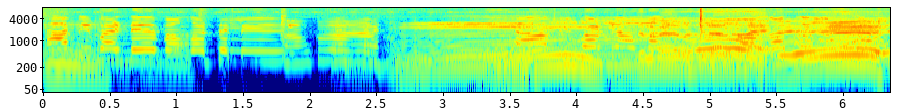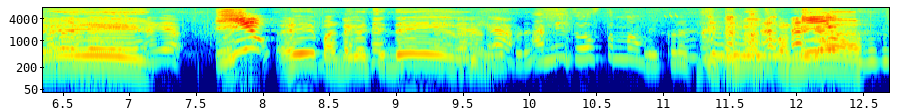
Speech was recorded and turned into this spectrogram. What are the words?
హ్యాపీ బర్త్డే బంగారు తల్లి. హ్యాపీ బర్త్డే పండగ వచ్చింది. అన్ని చూస్తున్నాం. పండుగ సర్ప్రైజ్ ఫీల్ అయ్యవా వెళ్ళండి ఎక్కేస్తున్నావా అమ్మాయి వెళ్ళు అమ్మాయి ఇప్పుడు ఎదుగుద్దా ఏదో చేస్తున్నారని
